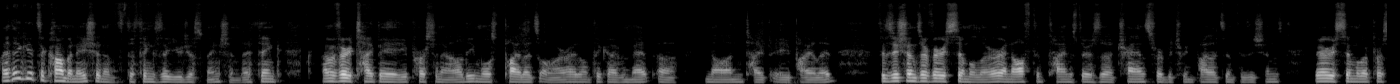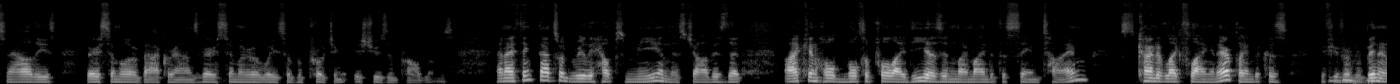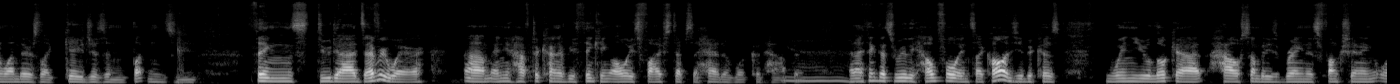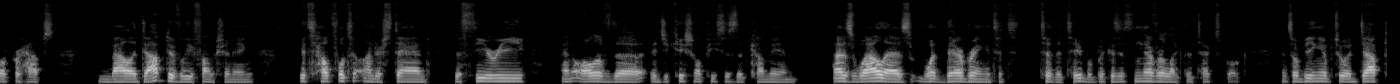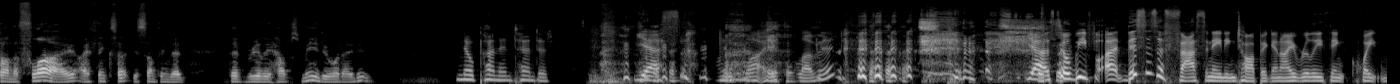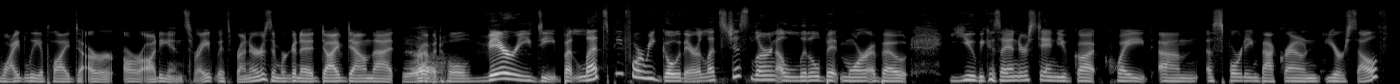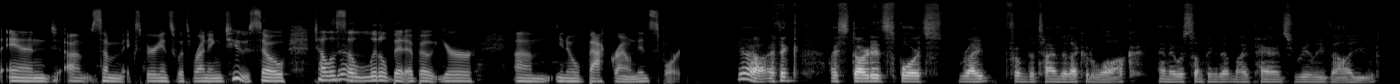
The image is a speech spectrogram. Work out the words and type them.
I think it's a combination of the things that you just mentioned. I think I'm a very type A personality. Most pilots are. I don't think I've met a non type A pilot. Physicians are very similar, and oftentimes there's a transfer between pilots and physicians. Very similar personalities, very similar backgrounds, very similar ways of approaching issues and problems. And I think that's what really helps me in this job is that I can hold multiple ideas in my mind at the same time. It's kind of like flying an airplane because if you've ever mm-hmm. been in one, there's like gauges and buttons and things, doodads everywhere. Um, and you have to kind of be thinking always five steps ahead of what could happen. Yeah. And I think that's really helpful in psychology because when you look at how somebody's brain is functioning or perhaps maladaptively functioning, it's helpful to understand the theory and all of the educational pieces that come in, as well as what they're bringing to, to the table because it's never like the textbook. And so being able to adapt on the fly, I think is something that that really helps me do what I do. No pun intended yes, on the fly. Love it. yeah. So we uh, this is a fascinating topic, and I really think quite widely applied to our our audience, right, with runners. And we're going to dive down that yeah. rabbit hole very deep. But let's before we go there, let's just learn a little bit more about you because I understand you've got quite um, a sporting background yourself and um, some experience with running too. So tell us yeah. a little bit about your um, you know background in sport. Yeah, I think I started sports right from the time that I could walk, and it was something that my parents really valued.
